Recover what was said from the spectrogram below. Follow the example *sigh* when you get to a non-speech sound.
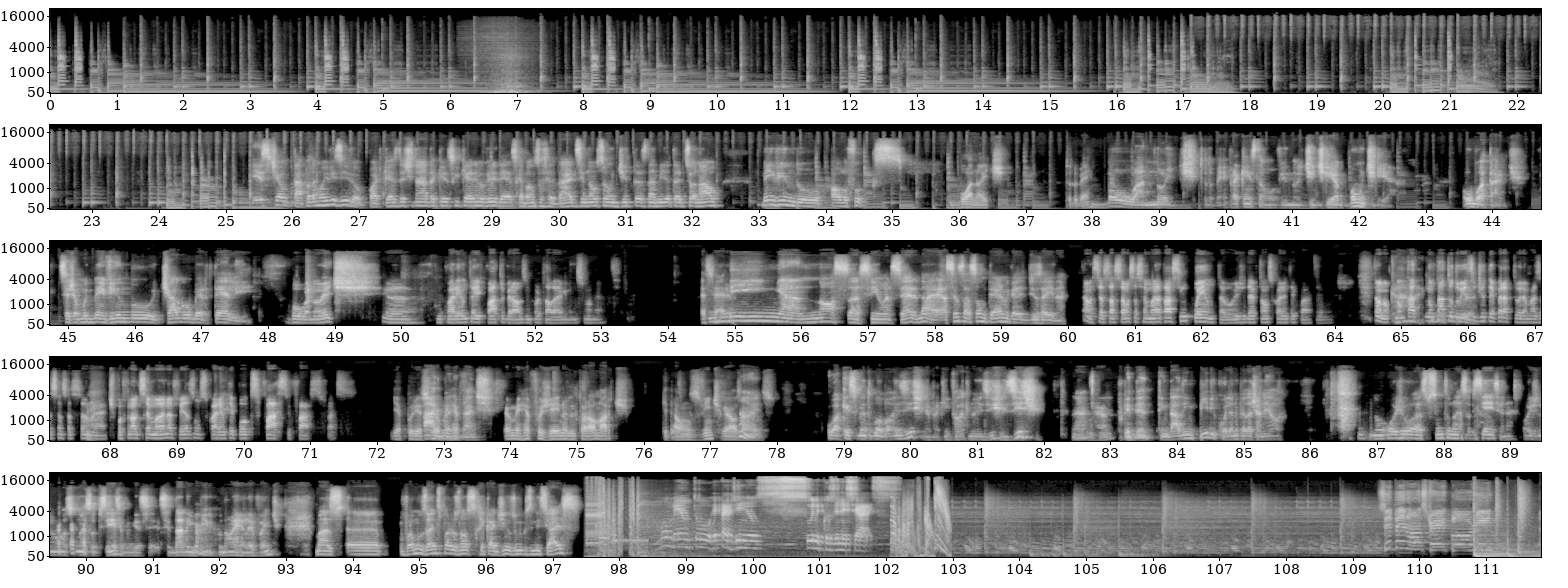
Thank you. Este é o Tapa da Mão Invisível, podcast destinado àqueles que querem ouvir ideias que abalam sociedades e não são ditas na mídia tradicional. Bem-vindo, Paulo Fux. Boa noite. Tudo bem? Boa noite. Tudo bem? Para quem está ouvindo de dia, bom dia. Ou boa tarde. Seja muito bem-vindo, Thiago Bertelli. Boa noite. Uh, com 44 graus em Porto Alegre nesse momento. É sério? Minha nossa senhora, sério? Não, é a sensação térmica diz aí, né? Não, a sensação essa semana tá 50, hoje deve estar uns 44. Não, não, Cara, não, tá, não tá tudo isso de temperatura, mas a sensação é, tipo, final de semana fez uns 40 e poucos, fácil, fácil, fácil. E é por isso que eu me, eu me refugiei no litoral norte, que dá uns 20 graus não, a menos. O aquecimento global existe, né? Para quem fala que não existe, existe né? É. Porque tem dado empírico olhando pela janela. hoje o assunto não é sobre ciência, né? Hoje não, não é sobre ciência, porque esse, esse, dado empírico não é relevante. Mas uh, vamos antes para os nossos recadinhos únicos iniciais.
